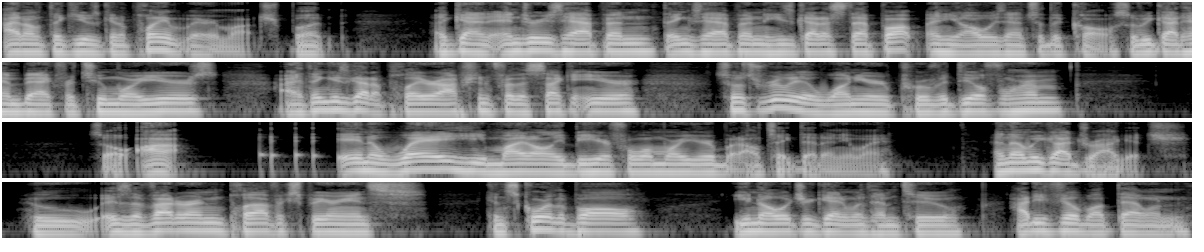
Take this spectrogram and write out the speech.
I don't think he was going to play very much. But again, injuries happen, things happen. He's got to step up, and he always answered the call. So we got him back for two more years. I think he's got a player option for the second year, so it's really a one year prove it deal for him. So I, in a way, he might only be here for one more year, but I'll take that anyway. And then we got Dragic, who is a veteran, playoff experience, can score the ball. You know what you're getting with him too. How do you feel about that one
